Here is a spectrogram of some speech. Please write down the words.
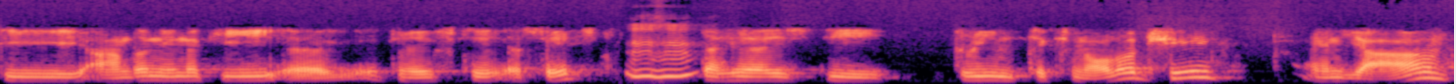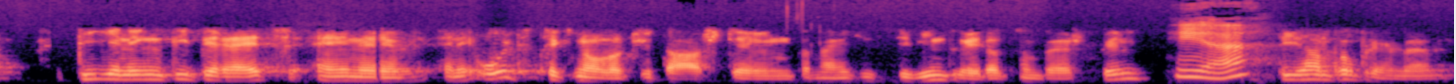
die anderen Energiekräfte ersetzt. Mhm. Daher ist die Green Technology ein Ja diejenigen, die bereits eine, eine Old Technology darstellen, da meine ich jetzt die Windräder zum Beispiel, ja. die haben Probleme.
